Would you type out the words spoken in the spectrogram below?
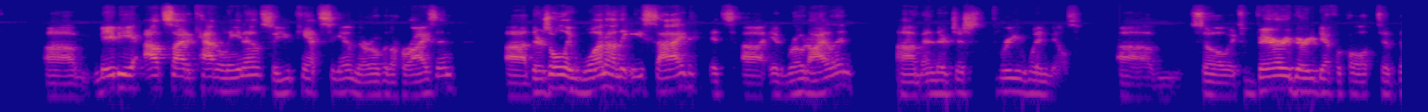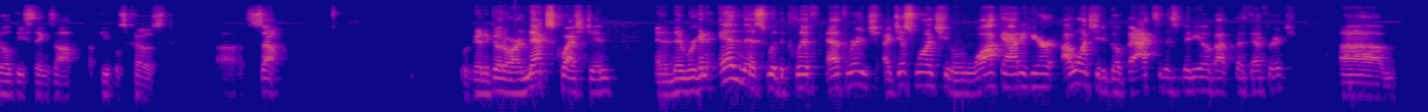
Um, maybe outside of Catalina, so you can't see them, they're over the horizon. Uh, there's only one on the east side, it's uh, in Rhode Island, um, and they're just three windmills. Um, so it's very, very difficult to build these things off of people's coast. Uh, so we're going to go to our next question. And then we're going to end this with the Cliff Etheredge. I just want you to walk out of here. I want you to go back to this video about Cliff Etheredge. Um,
